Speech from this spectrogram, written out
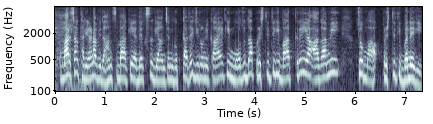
हमारे साथ हरियाणा विधानसभा के अध्यक्ष ज्ञानचंद गुप्ता थे, जिन्होंने कहा है कि मौजूदा परिस्थिति की बात करें या आगामी जो परिस्थिति बनेगी,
